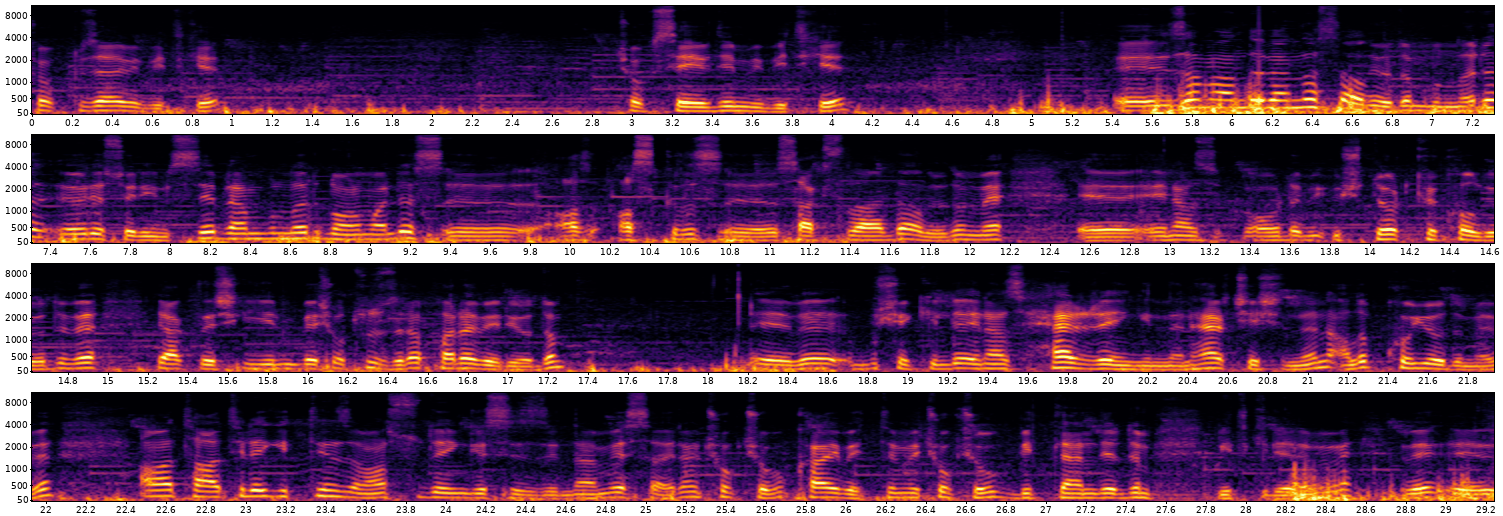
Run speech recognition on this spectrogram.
çok güzel bir bitki. Çok sevdiğim bir bitki. E, zamanında ben nasıl alıyordum bunları öyle söyleyeyim size. Ben bunları normalde e, as- askılı e, saksılarda alıyordum ve e, en az orada bir 3-4 kök oluyordu ve yaklaşık 25-30 lira para veriyordum. E, ve bu şekilde en az her renginden, her çeşidinden alıp koyuyordum eve. Ama tatile gittiğin zaman su dengesizliğinden vesaireden çok çabuk kaybettim ve çok çabuk bitlendirdim bitkilerimi ve e,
